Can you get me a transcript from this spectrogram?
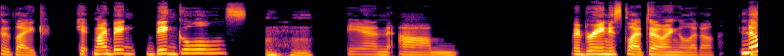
to like hit my big big goals. hmm And um my brain is plateauing a little. No,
